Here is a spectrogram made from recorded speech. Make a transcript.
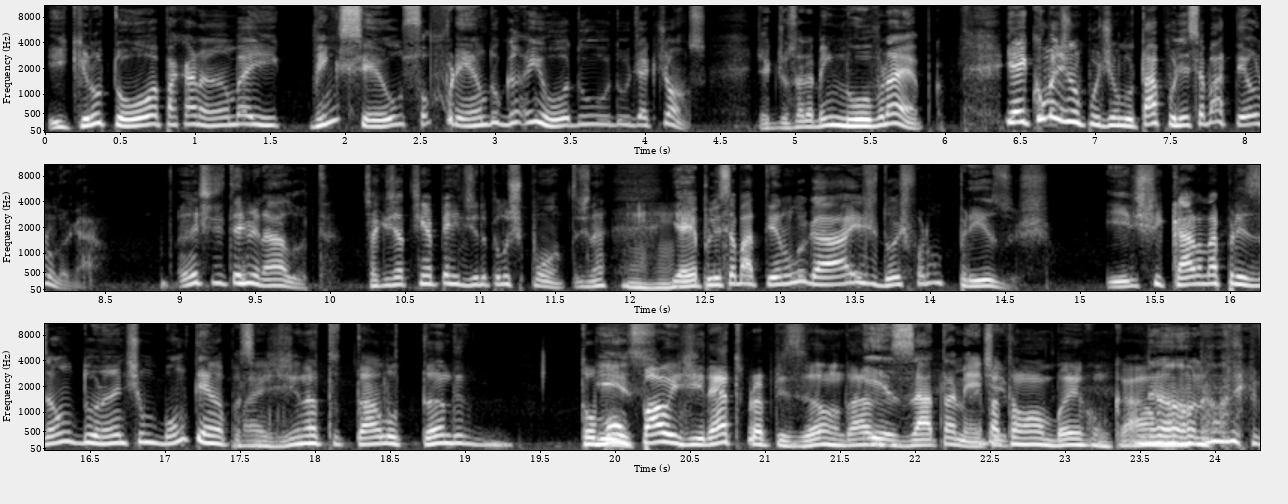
e que lutou pra caramba e venceu, sofrendo, ganhou do, do Jack Johnson. Jack Johnson era bem novo na época. E aí, como eles não podiam lutar, a polícia bateu no lugar. Antes de terminar a luta. Só que já tinha perdido pelos pontos, né? E aí a polícia bateu no lugar e os dois foram presos. E eles ficaram na prisão durante um bom tempo, assim. Imagina tu tá lutando e tomou Isso. um pau e ir direto pra prisão, não dá Exatamente. pra tomar um banho com calma. Não, não,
